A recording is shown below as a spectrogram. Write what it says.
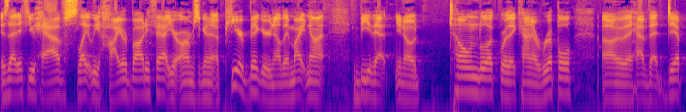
Is that if you have slightly higher body fat, your arms are going to appear bigger. Now they might not be that you know toned look where they kind of ripple, uh, they have that dip.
